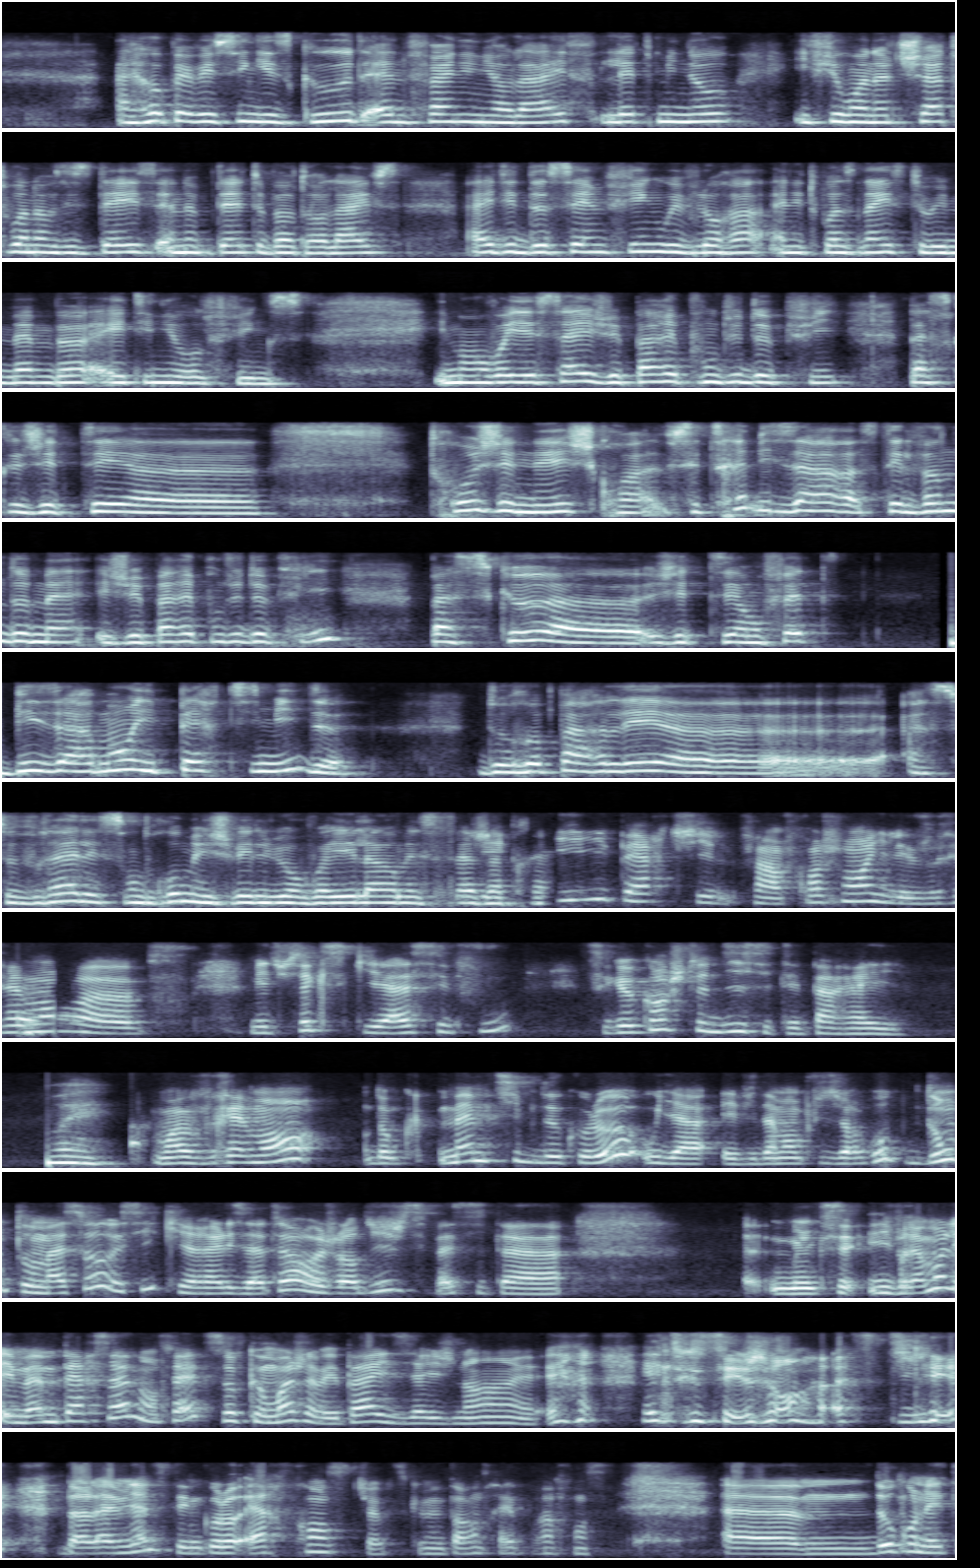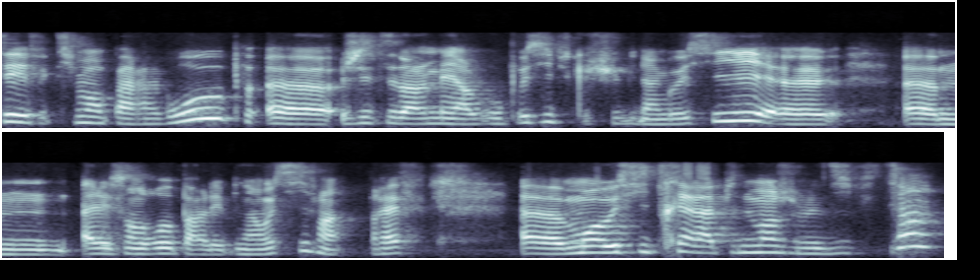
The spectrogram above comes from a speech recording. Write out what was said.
I hope everything is good and fine in your life. Let me know if you want to chat one of these days and update about our lives. I did the same thing with Laura and it was nice to remember 18 year old things. Il m'a envoyé ça et je n'ai pas répondu depuis parce que j'étais. Euh trop gênée, je crois. C'est très bizarre. C'était le 22 mai et je n'ai pas répondu depuis parce que euh, j'étais en fait bizarrement hyper timide de reparler euh, à ce vrai Alessandro, mais je vais lui envoyer là un message il après. hyper chill. Enfin, franchement, il est vraiment. Euh, mais tu sais que ce qui est assez fou, c'est que quand je te dis c'était pareil. Ouais. Moi, vraiment, donc même type de colo où il y a évidemment plusieurs groupes, dont Tommaso aussi, qui est réalisateur aujourd'hui. Je sais pas si tu as donc c'est vraiment les mêmes personnes en fait, sauf que moi j'avais pas Isia Higelin et, et, tous ces gens stylés dans la mienne, c'était une colo Air France, tu vois, parce que mes parents travaillaient pour Air France. Euh, donc on était effectivement par un groupe, euh, j'étais dans le meilleur groupe aussi parce que je suis bilingue aussi, euh, Alessandro parlait bien aussi, enfin bref. moi aussi très rapidement je me dis putain,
